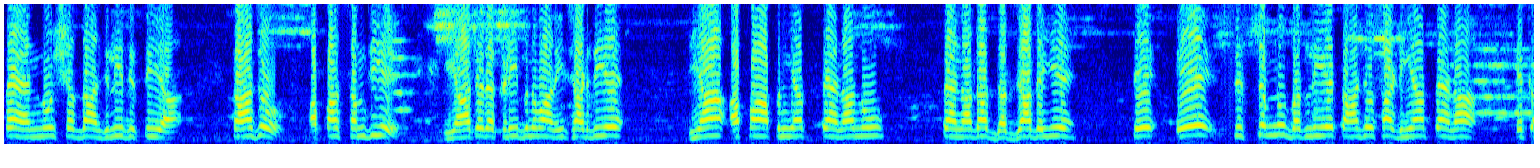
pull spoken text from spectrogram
ਭੈਣ ਨੂੰ ਸ਼ਰਧਾਂਜਲੀ ਦਿੱਤੀ ਆ। ਤਾਂ ਜੋ ਆਪਾਂ ਸਮਝੀਏ, ਜਾਂ ਤੇ ਰਖੜੀ ਬਣਵਾਣੀ ਛੱਡ ਦਈਏ, ਜਾਂ ਆਪਾਂ ਆਪਣੀਆਂ ਭੈਣਾਂ ਨੂੰ, ਭੈਣਾਂ ਦਾ ਦਰਜਾ ਦਈਏ। ਤੇ ਇਹ ਸਿਸਟਮ ਨੂੰ ਬਦਲੀਏ ਤਾਂ ਜੋ ਸਾਡੀਆਂ ਭੈਣਾਂ ਇੱਕ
